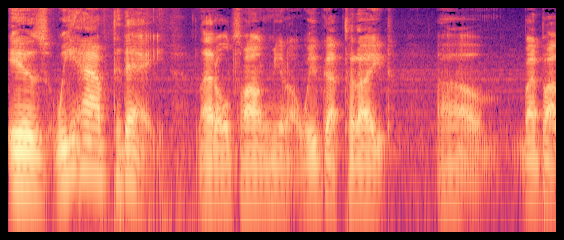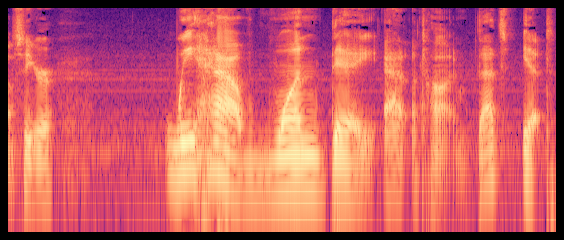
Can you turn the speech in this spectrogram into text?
Is we have today that old song, you know, we've got tonight um, by Bob Seger. We have one day at a time. That's it.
